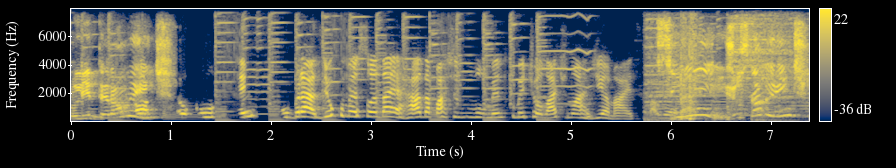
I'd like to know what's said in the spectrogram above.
literalmente. O, o-? O Brasil começou a dar errado a partir do momento que o metiolate não ardia mais. Tá? Sim, justamente.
